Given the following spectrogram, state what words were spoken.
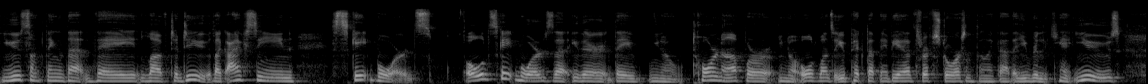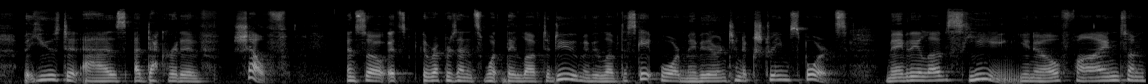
use something that they love to do. Like i've seen skateboards old skateboards that either they you know torn up or you know old ones that you picked up maybe at a thrift store or something like that that you really can't use but used it as a decorative shelf. And so it's it represents what they love to do. Maybe they love to skateboard. Maybe they're into extreme sports maybe they love skiing you know find some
